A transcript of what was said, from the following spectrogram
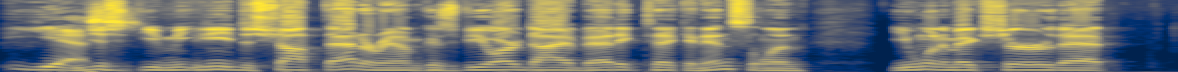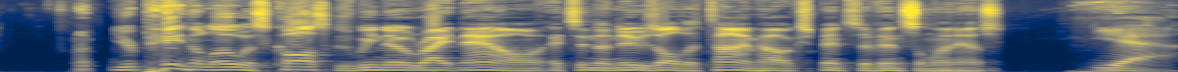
Yes. You just you, you need to shop that around because if you are diabetic taking insulin, you want to make sure that you're paying the lowest cost because we know right now it's in the news all the time how expensive insulin is. Yeah.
